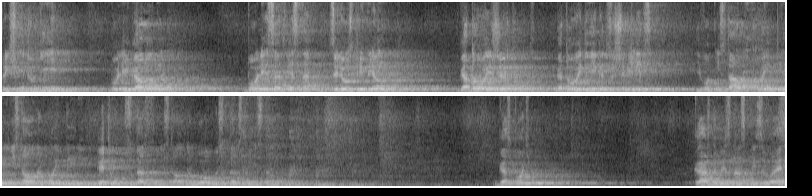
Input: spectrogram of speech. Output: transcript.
Пришли другие, более голодные, более, соответственно, целеустремленные, готовые жертвовать, готовые двигаться, шевелиться. И вот не стало той империи, не стало другой империи, этого государства не стало, другого государства не стало. Господь каждого из нас призывает,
